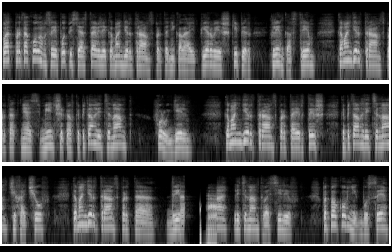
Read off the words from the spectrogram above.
Под протоколом свои подписи оставили командир транспорта Николай I, шкипер Клинковстрем, командир транспорта князь Меньшиков, капитан-лейтенант Фуругельм, командир транспорта Иртыш, капитан-лейтенант Чихачев, командир транспорта Двина, лейтенант Васильев, подполковник Бусе,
